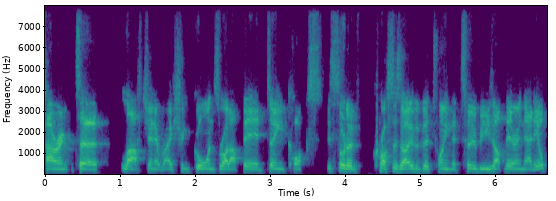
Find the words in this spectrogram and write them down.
current uh, last generation. Gawn's right up there. Dean Cox is sort of crosses over between the two, but he's up there in that ilk.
